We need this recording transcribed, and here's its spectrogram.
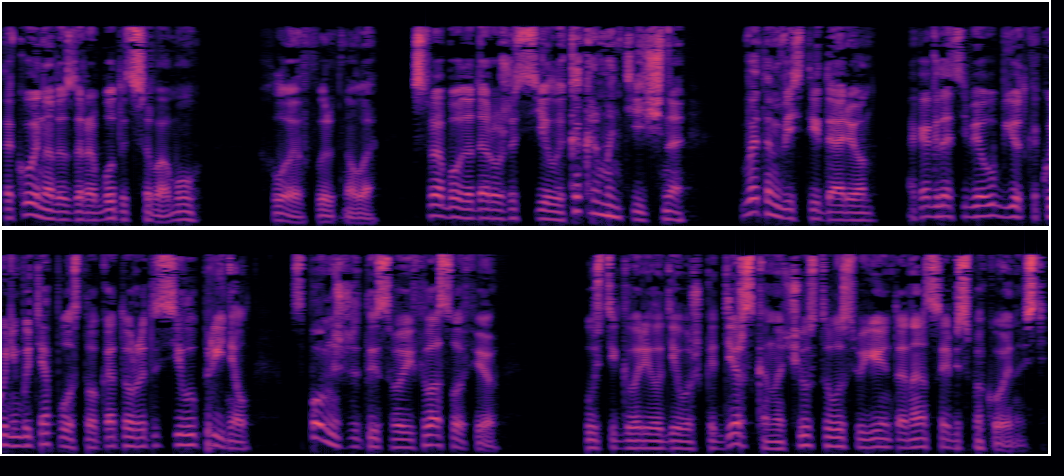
Такое надо заработать самому, Хлоя фыркнула. Свобода дороже силы, как романтично. В этом весь ты, Дарион. А когда тебя убьет какой-нибудь апостол, который ты силу принял, вспомнишь ли ты свою философию? Пусть и говорила девушка дерзко, но чувствовалась в ее интонации беспокойность.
